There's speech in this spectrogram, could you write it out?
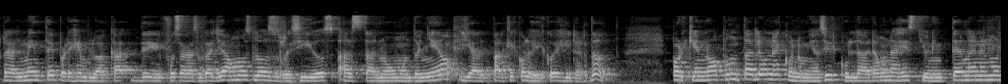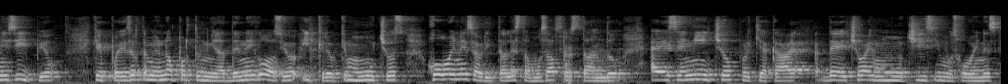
Realmente, por ejemplo, acá de Fosagasuga llevamos los residuos hasta Nuevo Mondoñedo y al Parque Ecológico de Girardot ¿por qué no apuntarle a una economía circular, a una gestión interna en el municipio, que puede ser también una oportunidad de negocio? Y creo que muchos jóvenes ahorita le estamos apostando a ese nicho, porque acá de hecho hay muchísimos jóvenes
